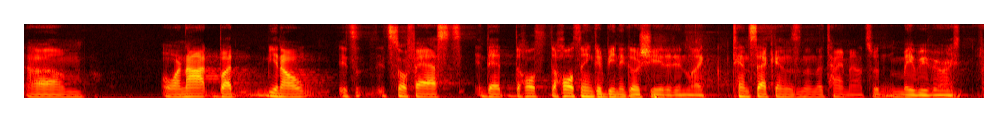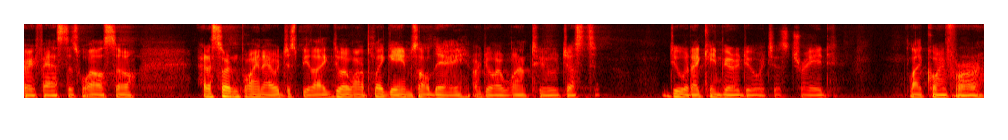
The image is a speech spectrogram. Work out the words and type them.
um, or not. But, you know, it's, it's so fast that the whole, the whole thing could be negotiated in like 10 seconds, and then the timeouts would maybe be very, very fast as well. So at a certain point, I would just be like, do I want to play games all day, or do I want to just do what I came here to do, which is trade Litecoin for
